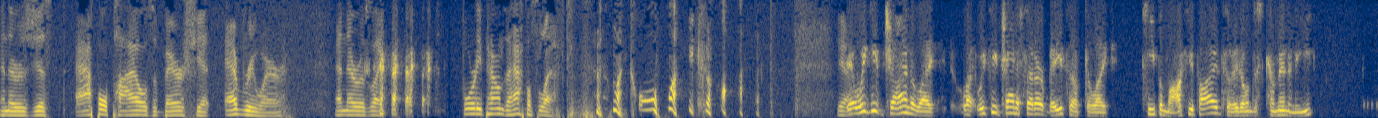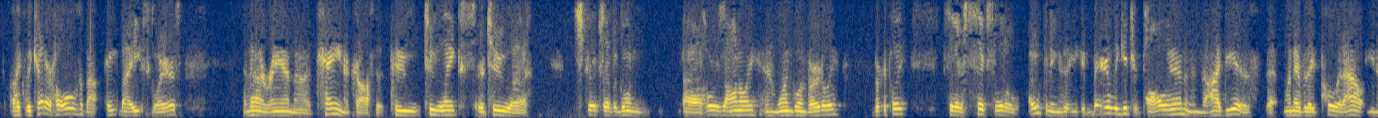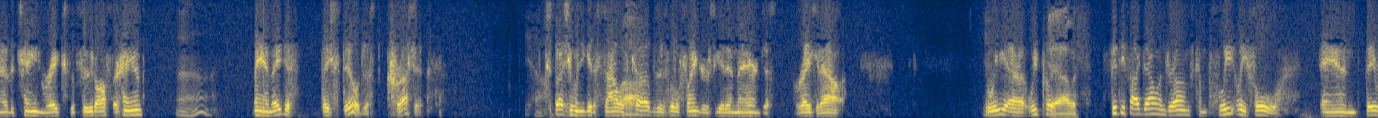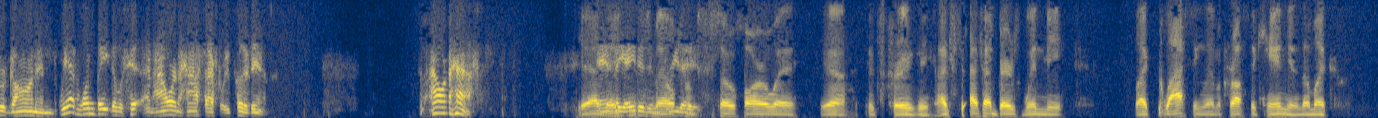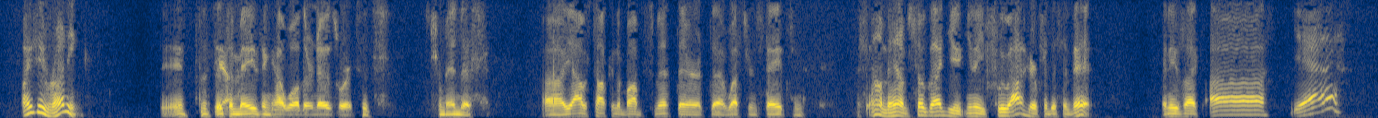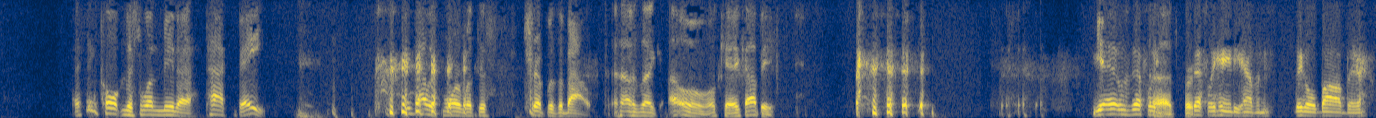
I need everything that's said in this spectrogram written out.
and there was just apple piles of bear shit everywhere. And there was like 40 pounds of apples left. I'm like, oh my God. Yeah, we keep trying to like like we keep trying to set our baits up to like keep them occupied so they don't just come in and eat. Like we cut our holes about eight by eight squares, and then I ran a chain across it, two two links or two uh, strips of it going uh, horizontally and one going vertically. Vertically, so there's six little openings that you could barely get your paw in, and the idea is that whenever they pull it out, you know, the chain rakes the food off their hand. Uh-huh. Man, they just they still just crush it. Yeah. Especially when you get a sow with Wow. cubs, those little fingers get in there and just rake it out. We uh we put Yeah, was 55 gallon drums completely full and they were gone and we had one bait that was hit an hour and a half after we put it in. An hour and a half. Yeah, And they, they ate it in three days. so far away. Yeah, it's crazy. I've I've had bears wind me, like glassing them across the canyon, and I'm like, why is he running? It's it's, it's amazing how well their nose works. It's, it's tremendous. Uh, yeah, I was talking to Bob Smith there at the Western States, and I said, "Oh man, I'm so glad you you know you flew out here for this event." And he's like, "Uh, yeah." I think Colton just wanted me to pack bait. I think that was more what this trip was about. And I was like, oh, okay, copy. Yeah, it was definitely Uh, it's per- definitely handy having big old Bob there.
